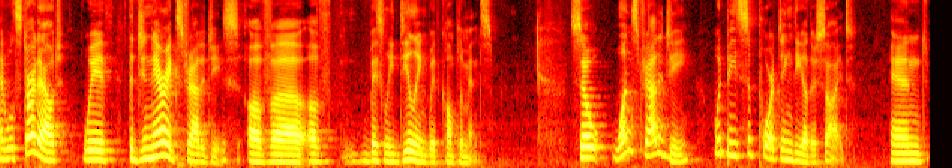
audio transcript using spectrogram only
And we'll start out with the generic strategies of, uh, of basically dealing with complements. So one strategy would be supporting the other side. And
